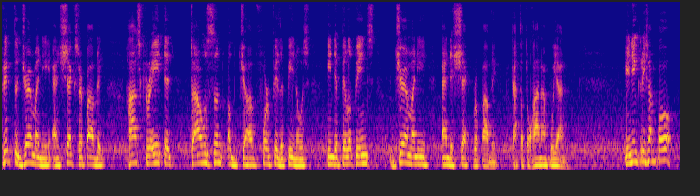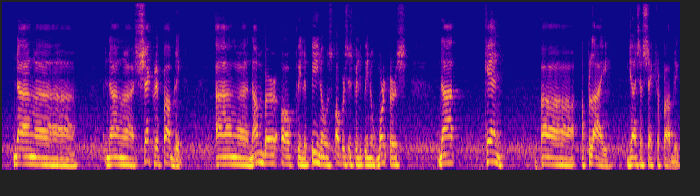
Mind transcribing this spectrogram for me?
trip to Germany and Czech Republic has created thousands of jobs for Filipinos in the Philippines, Germany, and the Czech Republic. Katotohanan po yan. Ininkrisan po ng, uh, ng uh, Czech Republic ang uh, number of Filipinos, overseas Filipino workers that can uh, apply dyan sa Czech Republic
